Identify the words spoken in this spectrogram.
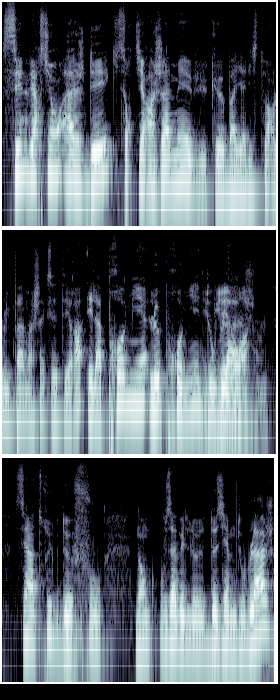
C'est une version HD qui sortira jamais vu que bah il y a l'histoire Lupin machin etc. Et la première, le premier Et doublage, hein. c'est un truc de fou. Donc vous avez le deuxième doublage,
